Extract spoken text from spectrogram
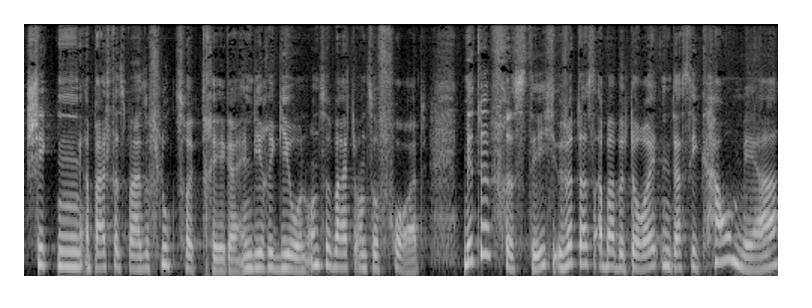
schicken beispielsweise Flugzeugträger in die Region und so weiter und so fort. Mittelfristig wird das aber bedeuten, dass sie kaum mehr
